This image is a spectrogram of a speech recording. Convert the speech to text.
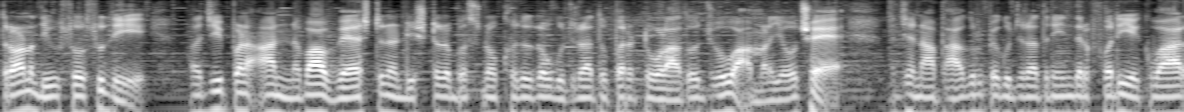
ત્રણ દિવસો સુધી હજી પણ આ નવા વેસ્ટર્ન ડિસ્ટર્બન્સનો ખતરો ગુજરાત ઉપર ટોળાતો જોવા મળ્યો છે. જેના ભાગરૂપે ગુજરાતની અંદર ફરી એકવાર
